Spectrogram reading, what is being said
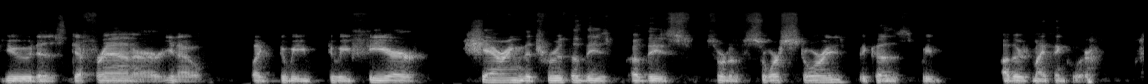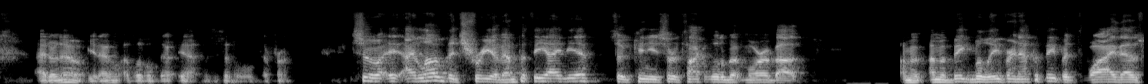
viewed as different or you know like do we do we fear sharing the truth of these of these sort of source stories because we others might think we're I don't know, you know, a little bit, yeah, this is a little different. So I, I love the tree of empathy idea. So can you sort of talk a little bit more about? I'm a, I'm a big believer in empathy, but why those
